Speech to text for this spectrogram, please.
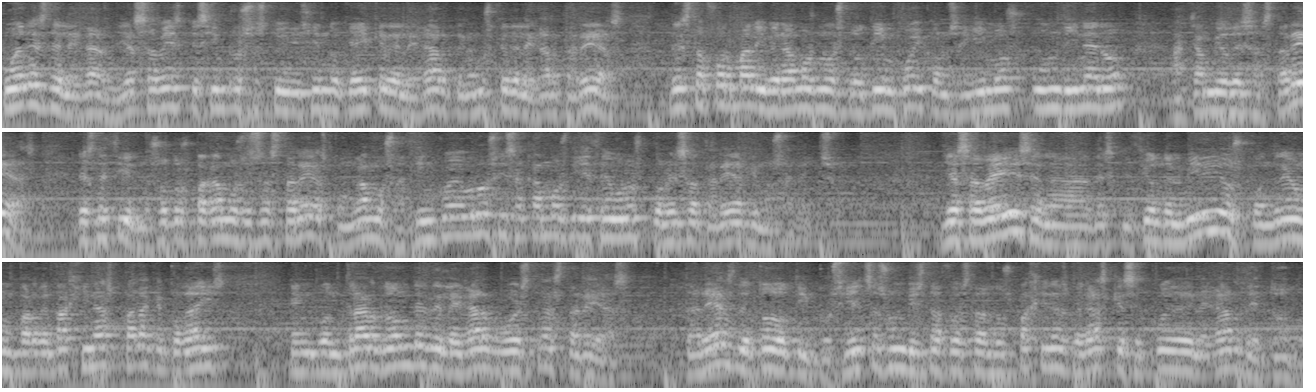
Puedes delegar, ya sabéis que siempre os estoy diciendo que hay que delegar, tenemos que delegar tareas. De esta forma liberamos nuestro tiempo y conseguimos un dinero a cambio de esas tareas. Es decir, nosotros pagamos esas tareas, pongamos a 5 euros y sacamos 10 euros por esa tarea que nos han hecho. Ya sabéis, en la descripción del vídeo os pondré un par de páginas para que podáis encontrar dónde delegar vuestras tareas. Tareas de todo tipo. Si echas un vistazo a estas dos páginas verás que se puede delegar de todo.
